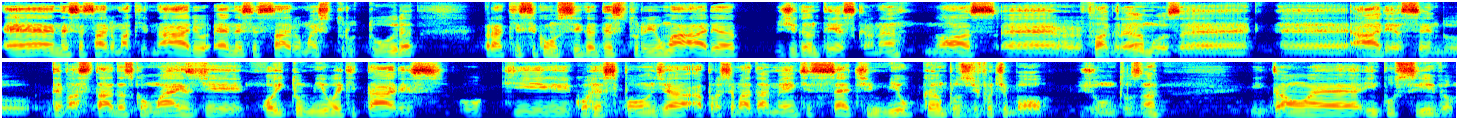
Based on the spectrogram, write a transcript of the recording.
É necessário maquinário, é necessário uma estrutura para que se consiga destruir uma área gigantesca, né? Nós é, flagramos é, é, áreas sendo devastadas com mais de 8 mil hectares, o que corresponde a aproximadamente 7 mil campos de futebol juntos, né? Então é impossível,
